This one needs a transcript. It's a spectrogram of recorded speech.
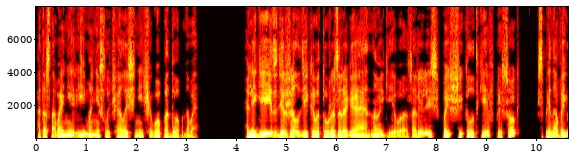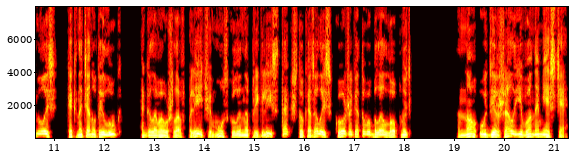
От основания Рима не случалось ничего подобного. Легиец держал дикого тура за рога, ноги его зарылись по щиколотке в песок, спина выгнулась, как натянутый лук, голова ушла в плечи, мускулы напряглись так, что, казалось, кожа готова была лопнуть, но удержал его на месте.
